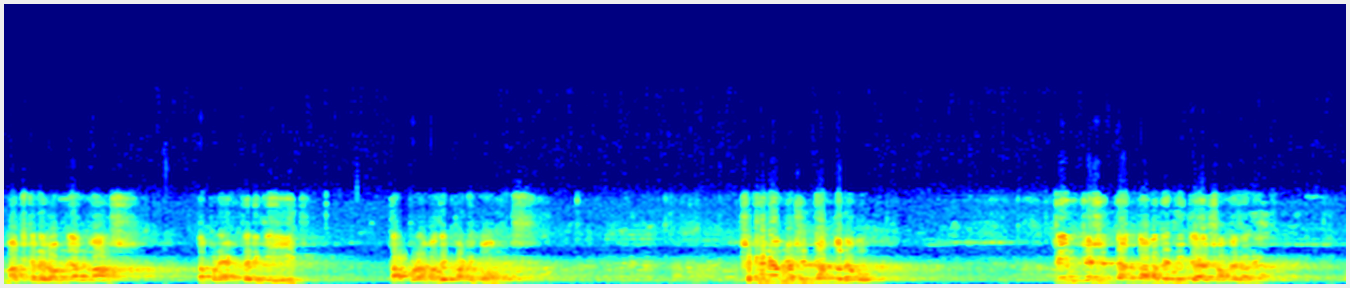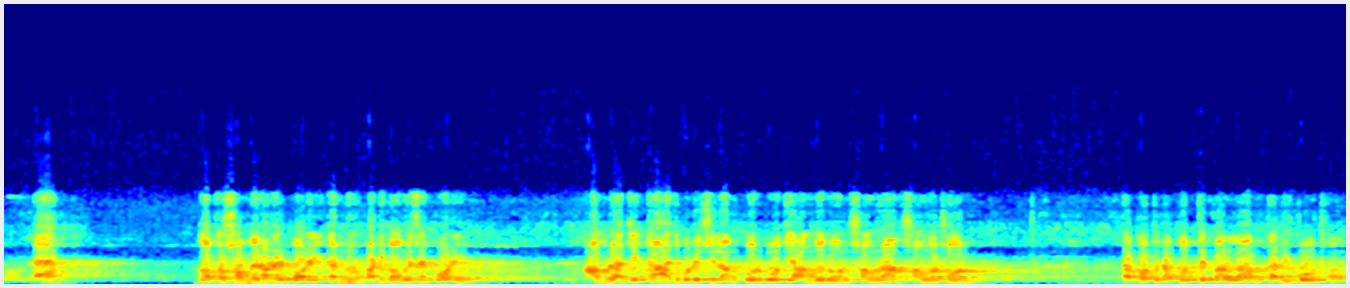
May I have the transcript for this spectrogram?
মাঝখানে রমজান মাস, তারপরে এক তারিখে ঈদ, তারপরে আমাদের পার্টি কংগ্রেস। সেখানে আমরা সিদ্ধান্ত নেব তিনটে সিদ্ধান্ত আমাদের নিতে হয় সম্মেলনে। এক, গত সম্মেলনের পরে, কান্নুর পার্টি কংগ্রেসের পরে, আমরা যে কাজ বলেছিলাম করব, যে আন্দোলন, সংগ্রাম, সংগঠন, তা কতটা করতে পারলাম তার রিপোর্ট হয়।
